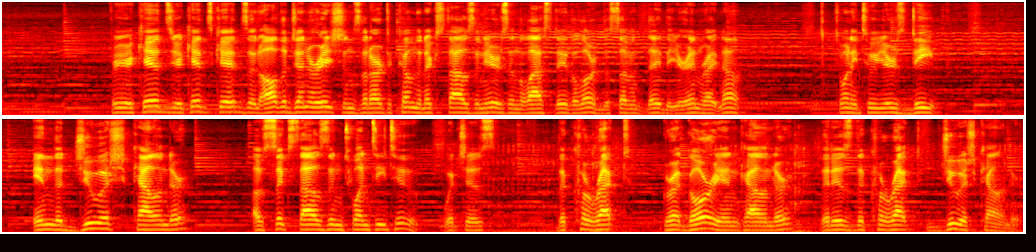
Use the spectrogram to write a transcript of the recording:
For your kids, your kids' kids, and all the generations that are to come the next thousand years in the last day of the Lord, the seventh day that you're in right now. 22 years deep in the Jewish calendar of 6022, which is the correct Gregorian calendar that is the correct Jewish calendar.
